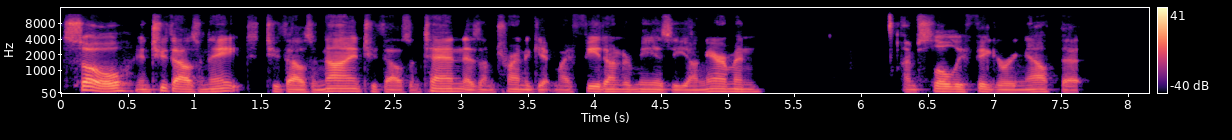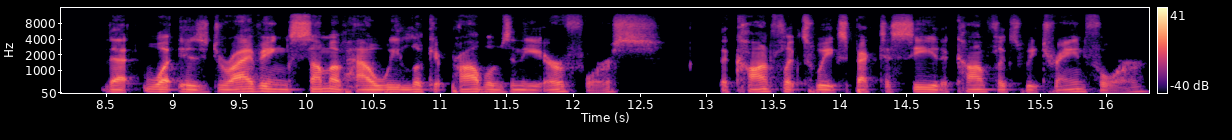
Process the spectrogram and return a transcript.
so in 2008 2009 2010 as i'm trying to get my feet under me as a young airman i'm slowly figuring out that that what is driving some of how we look at problems in the air force the conflicts we expect to see the conflicts we train for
